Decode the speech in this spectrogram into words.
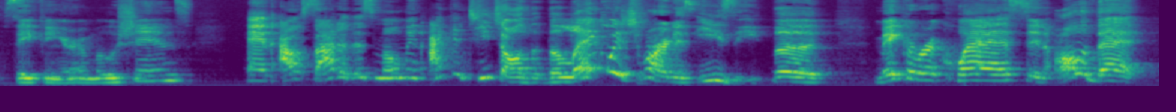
safe in your emotions. And outside of this moment, I can teach all the, the language part is easy. The make a request and all of that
